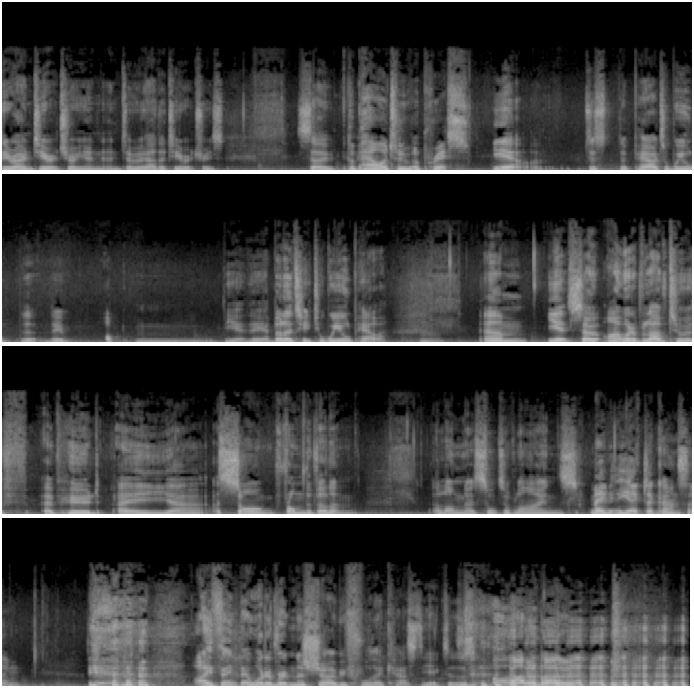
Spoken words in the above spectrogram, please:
their own territory and into other territories. So The mean, power to oppress. yeah, just the power to wield the, the op, mm, yeah the ability to wield power. Um, yeah, so I would have loved to have, have heard a uh, a song from the villain along those sorts of lines. Maybe the actor can't sing. I think they would have written a show before they cast the actors. Oh, I don't know.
